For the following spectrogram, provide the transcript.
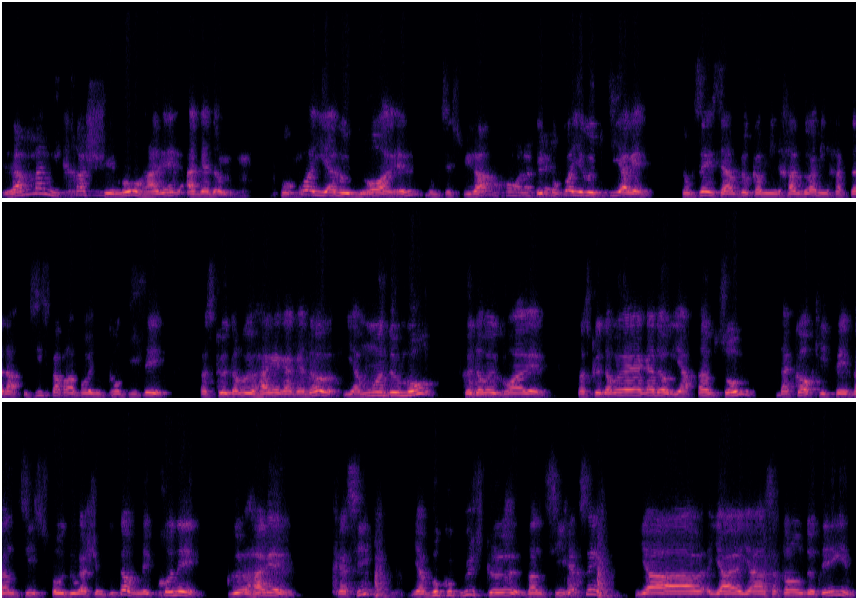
Lama Mikra Shemo Agadol pourquoi il y a le grand Halel, donc c'est celui-là, et pourquoi il y a le petit Halel. Donc ça, c'est un peu comme Minchak Dora, Minchak Tana. Ici, ce n'est pas par rapport à une quantité, parce que dans le Halel Agadol, il y a moins de mots que dans le grand Halel. Parce que dans le Halel Agadol, il y a un psaume, d'accord, qui fait 26 Odou Hashem Kitov, mais prenez le Halel classique, il y a beaucoup plus que 26 versets. Il y a, il y a, il y a un certain nombre de télim.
